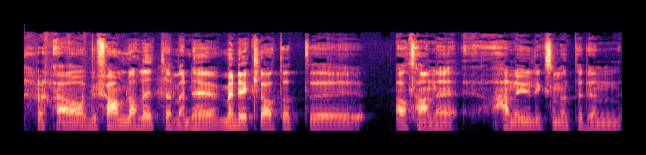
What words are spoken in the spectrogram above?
ja, vi famlar lite, men det, men det är klart att, eh, att han, är, han är ju liksom inte den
